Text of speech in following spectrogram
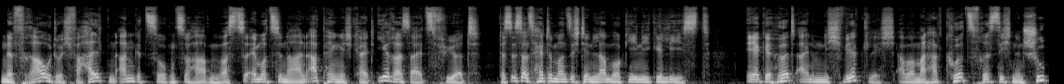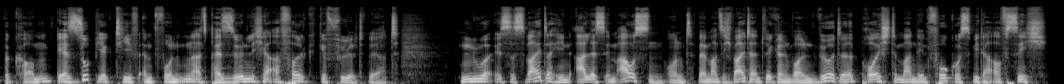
Eine Frau durch Verhalten angezogen zu haben, was zur emotionalen Abhängigkeit ihrerseits führt, das ist, als hätte man sich den Lamborghini geleast. Er gehört einem nicht wirklich, aber man hat kurzfristig einen Schub bekommen, der subjektiv empfunden als persönlicher Erfolg gefühlt wird. Nur ist es weiterhin alles im Außen und wenn man sich weiterentwickeln wollen würde, bräuchte man den Fokus wieder auf sich.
